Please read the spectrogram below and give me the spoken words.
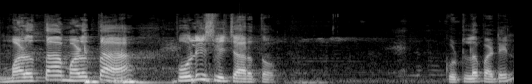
मळता मळता पोलीस विचारतो. कुठलं पाटील?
